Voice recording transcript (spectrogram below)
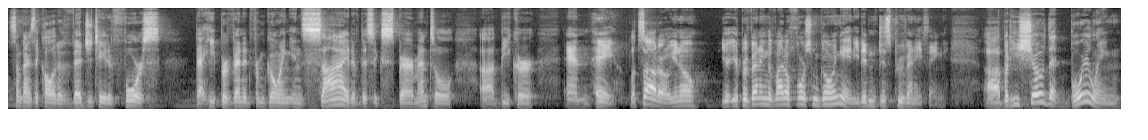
sometimes they call it a vegetative force, that he prevented from going inside of this experimental uh, beaker. And hey, Lazzaro, you know, you're, preventing the vital force from going in. He didn't disprove anything. Uh, but he showed that boiling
